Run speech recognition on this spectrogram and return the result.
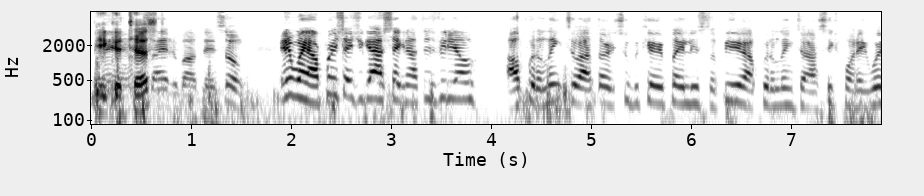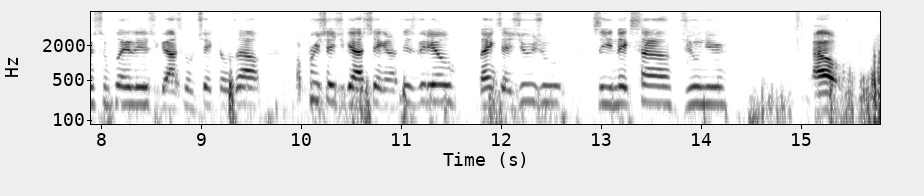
Be a Man, good I'm test. excited about that. So, anyway, I appreciate you guys checking out this video. I'll put a link to our 30 Super Carry playlist up here. I'll put a link to our 6.8 Western playlist. You guys go check those out. Appreciate you guys checking out this video. Thanks as usual. See you next time. Junior out.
